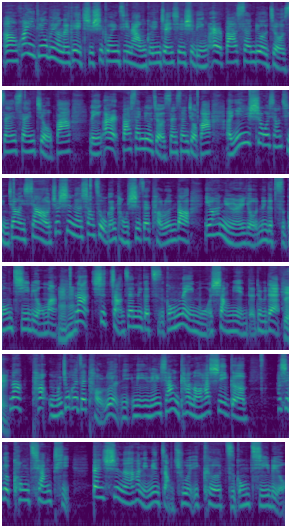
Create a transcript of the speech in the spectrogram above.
嗯，欢迎听众朋友呢可以持续扣音进来，我们扣音专线是零二八三六九三三九八零二八三六九三三九八。啊，殷医师，我想请教一下哦，就是呢，上次我跟同事在讨论到，因为他女儿有那个子宫肌瘤嘛，嗯那是长在那个子宫内膜上面的，对不对？对那他我们就会在讨论，你你你想想看哦，它是一个它是一个空腔体。但是呢，它里面长出了一颗子宫肌瘤。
